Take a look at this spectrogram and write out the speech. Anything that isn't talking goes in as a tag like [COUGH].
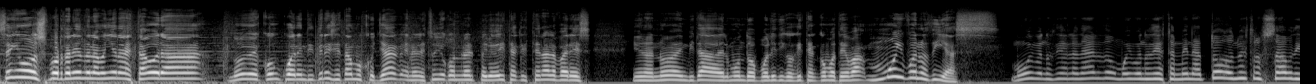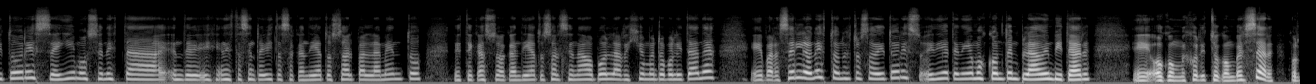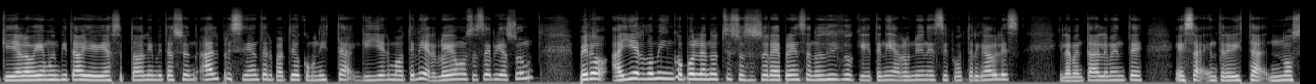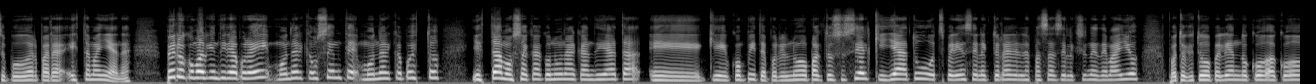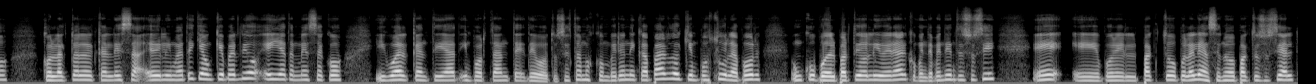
Seguimos portaleando en la mañana a esta hora, 9 con 43. Estamos ya en el estudio con el periodista Cristian Álvarez y una nueva invitada del mundo político. Cristian, ¿cómo te va? Muy buenos días. Muy buenos días, Leonardo. Muy buenos días también a todos nuestros auditores. Seguimos en esta en, estas entrevistas a candidatos al Parlamento, en este caso a candidatos al Senado por la región metropolitana. Eh, para serle honesto a nuestros auditores, hoy día teníamos contemplado invitar, eh, o con mejor dicho, conversar, porque ya lo habíamos invitado y había aceptado la invitación al presidente del Partido Comunista, Guillermo Telier. Lo íbamos a hacer vía Zoom, pero ayer domingo por la noche su asesora de prensa nos dijo que tenía reuniones impostergables y lamentablemente esa entrevista no se pudo dar para esta mañana mañana. Pero como alguien diría por ahí, monarca ausente, monarca puesto, y estamos acá con una candidata eh, que compite por el nuevo pacto social, que ya tuvo experiencia electoral en las pasadas elecciones de mayo, puesto que estuvo peleando codo a codo con la actual alcaldesa Evelyn Mate, que aunque perdió, ella también sacó igual cantidad importante de votos. Estamos con Verónica Pardo, quien postula por un cupo del Partido Liberal, como independiente, eso sí, eh, eh, por el pacto, por la alianza, el nuevo pacto social,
